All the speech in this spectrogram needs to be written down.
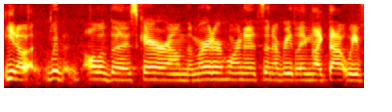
you know, with all of the scare around the murder hornets and everything like that, we've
